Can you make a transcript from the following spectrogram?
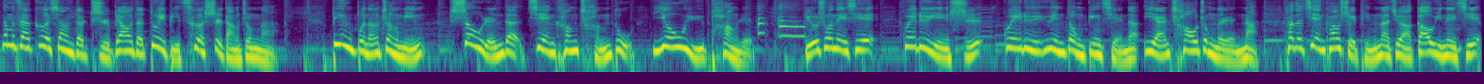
那么在各项的指标的对比测试当中啊，并不能证明瘦人的健康程度优于胖人。比如说那些规律饮食、规律运动，并且呢依然超重的人呐，他的健康水平呢就要高于那些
